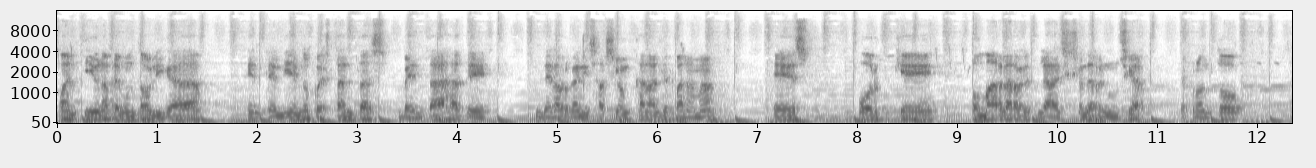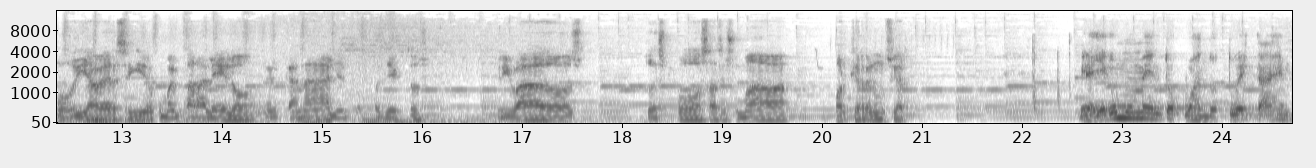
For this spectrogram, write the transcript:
Juan, y una pregunta obligada, entendiendo pues tantas ventajas de, de la organización Canal de Panamá, es por qué tomar la, la, decisión de renunciar. De pronto podía haber seguido como en paralelo el canal los proyectos privados, tu esposa se sumaba, ¿por qué renunciar? Mira, llega un momento cuando tú estás en,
